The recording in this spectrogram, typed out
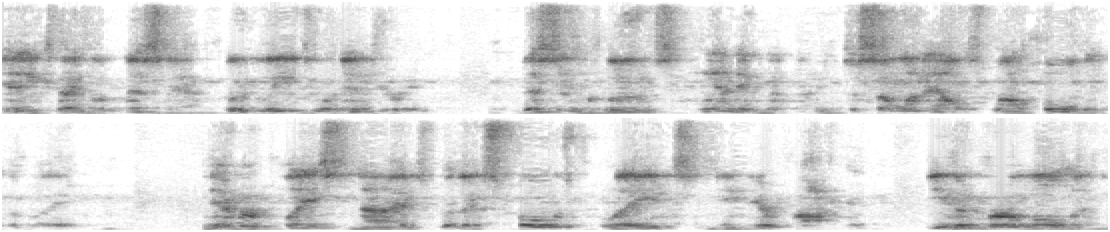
Any type of mishap could lead to an injury. This includes handing the knife to someone else while holding the blade. Never place knives with exposed blades in your pocket, even for a moment.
